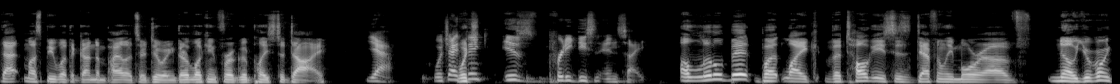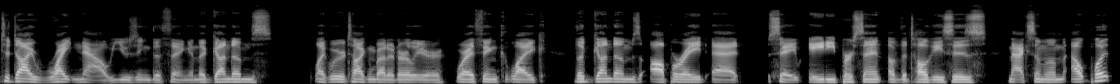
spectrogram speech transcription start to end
that must be what the Gundam pilots are doing. They're looking for a good place to die. Yeah. Which I Which- think is pretty decent insight. A little bit, but like the Tallgeese is definitely more of no, you're going to die right now using the thing. And the Gundams, like we were talking about it earlier, where I think like the Gundams operate at say 80% of the Tallgeese's maximum output.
